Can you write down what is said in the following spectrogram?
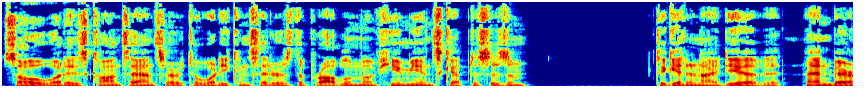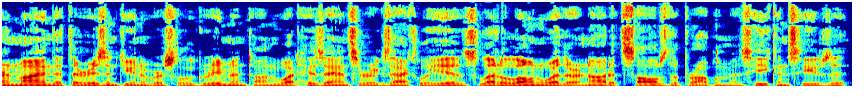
So, what is Kant's answer to what he considers the problem of Humean skepticism? To get an idea of it, and bear in mind that there isn't universal agreement on what his answer exactly is, let alone whether or not it solves the problem as he conceives it,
